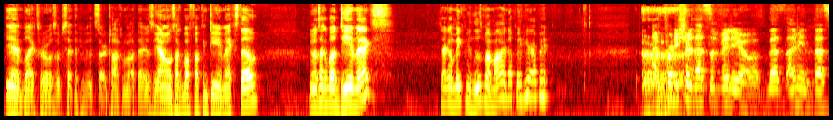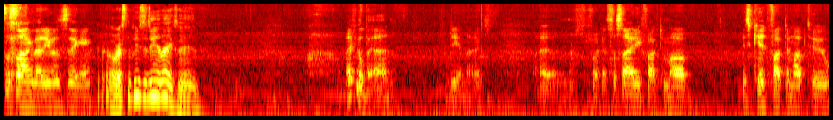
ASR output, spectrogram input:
Yeah, and Black Twitter was upset that people would start talking about that. Y'all don't want to talk about fucking DMX though? You want to talk about DMX? Y'all gonna make me lose my mind up in here? Up in I'm pretty sure that's the video. That I mean, that's the song that he was singing. Oh, rest in peace to DMX, man. I feel bad for DMX. Uh, fucking society fucked him up. His kid fucked him up too.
